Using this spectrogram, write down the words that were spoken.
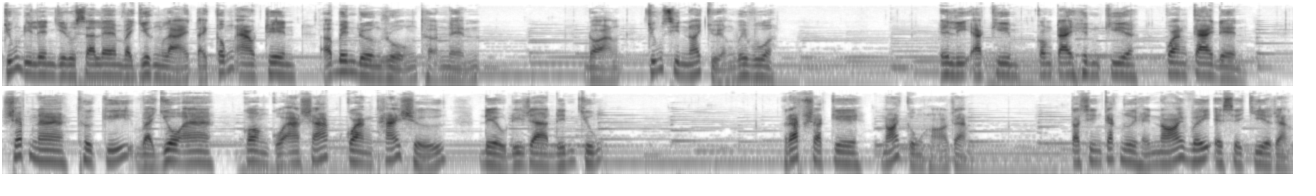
Chúng đi lên Jerusalem và dừng lại tại cống ao trên ở bên đường ruộng thợ nện. Đoạn, chúng xin nói chuyện với vua. Eliakim, con trai Hinh kia, quan cai đền, Shepna, thư ký và Joa, con của Asap, quan thái sử, đều đi ra đến chúng. Rapsake nói cùng họ rằng, Ta xin các ngươi hãy nói với Ezechia rằng,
